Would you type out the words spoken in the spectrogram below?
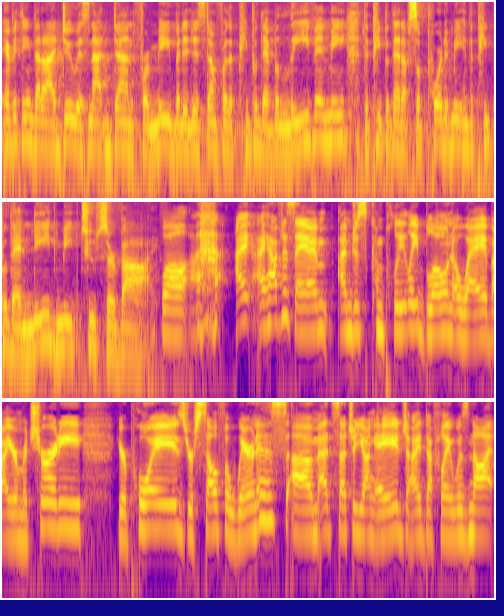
everything that I do is not done for me, but it is done for the people that believe in me, the people that have supported me, and the people that need me to survive. Well, I, I have to say, I'm I'm just completely blown away by your maturity your poise, your self awareness um, at such a young age. I definitely was not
